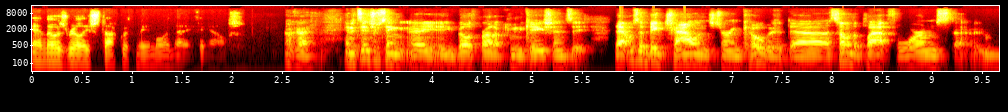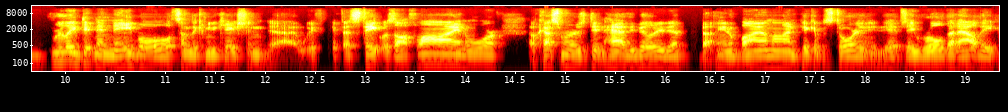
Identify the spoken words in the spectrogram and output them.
and those really stuck with me more than anything else. Okay, and it's interesting. Uh, you both brought up communications. It, that was a big challenge during COVID. Uh, some of the platforms uh, really didn't enable some of the communication. Uh, if, if a state was offline or customers didn't have the ability to, you know, buy online, pick up a store, if they rolled that out, they,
